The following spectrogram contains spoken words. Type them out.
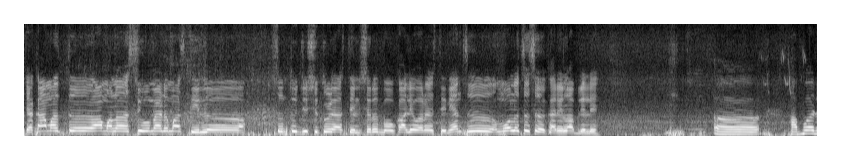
त्या कामात आम्हाला शिव मॅडम असतील संतोषजी शितुळे असतील शरद भाऊ कालेवार असतील यांचं मोलाचं सहकार्य लाभलेलं आहे. आपण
